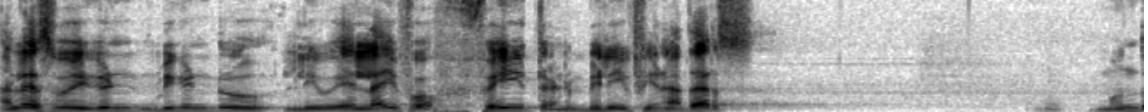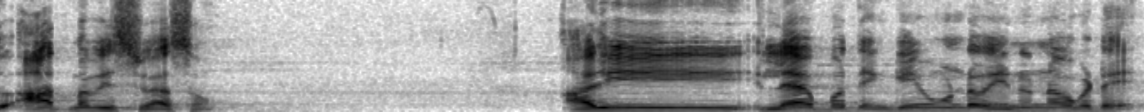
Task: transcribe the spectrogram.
unless we begin begin to live a life of faith and belief in others ముందు ఆత్మవిశ్వాసం. అది లేకపోతే ఇంకేం ఉండవు ఎన్నున్నా ఒకటే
